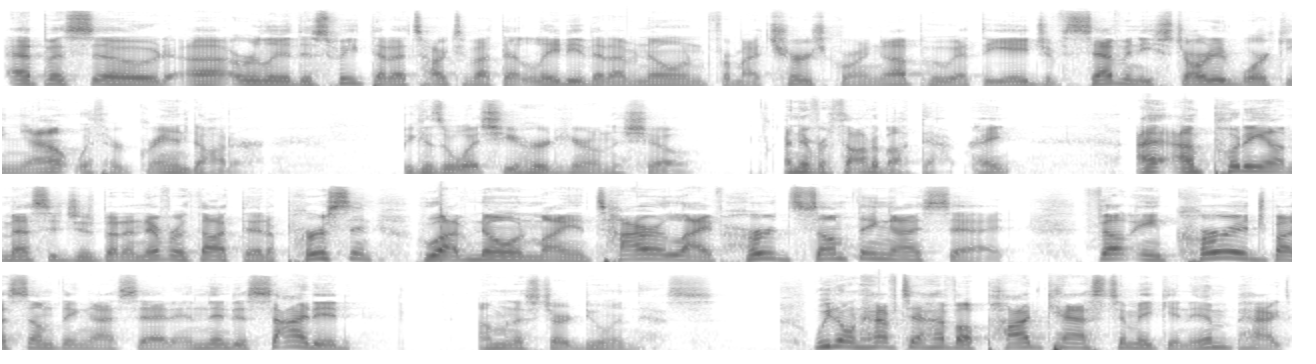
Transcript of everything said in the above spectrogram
episode uh, earlier this week that I talked about that lady that I've known from my church growing up, who at the age of 70 started working out with her granddaughter. because of what she heard here on the show. I never thought about that, right? I, am putting out messages, but I never thought that a person who I've known my entire life heard something I said, felt encouraged by something I said, and then decided, I'm going to start doing this. We don't have to have a podcast to make an impact.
